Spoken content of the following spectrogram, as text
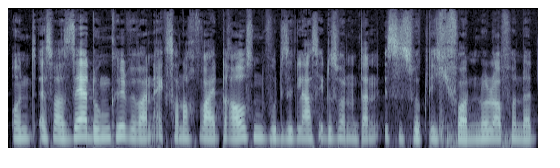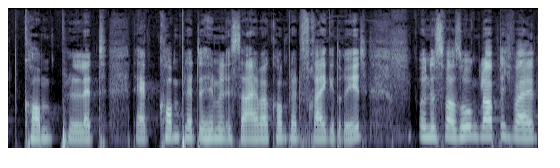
und es war sehr dunkel. Wir waren extra noch weit draußen, wo diese Glasidus waren und dann ist es wirklich von 0 auf 100 komplett, der komplette Himmel ist da einmal komplett freigedreht. Und es war so unglaublich, weil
